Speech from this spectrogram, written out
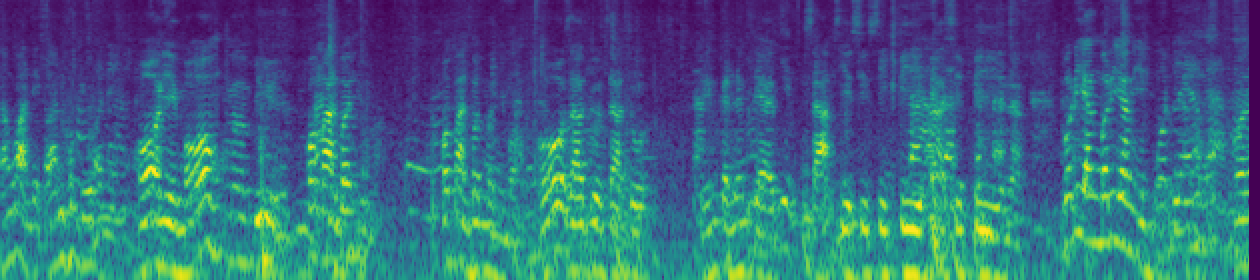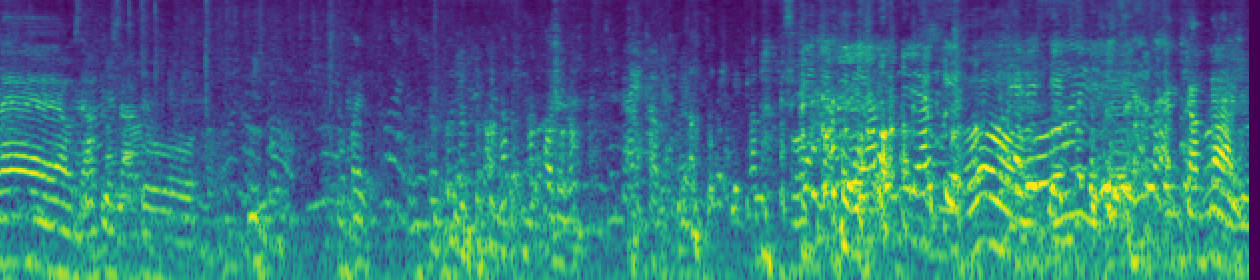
ทั้งวันเด็กร้านพวกอยู่อันนี้โอ้นี่หมอพ่อบ้านเพิ่นพ่อบ้านเพิ่นมันนี่หมอโอ้สาธุสาธุ เห็นกันตั้งแต่สามสี่สี่สิบปีห้าสิบปีนะบ่ได้ยังบ่ได้ยังอีกหมดแล้วค่ะพอแล้วสาธุสาธุไปพักผ่อนเลยเนาะยังไม่แล้วยังไม่แล้วเก็บโอ้แม่ได้เสียงไม่ได้เสียงด้วยยังจำได้อยู่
